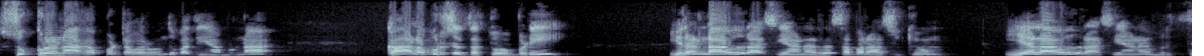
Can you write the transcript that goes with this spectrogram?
சுக்ரனாகப்பட்டவர் வந்து பார்த்தீங்க அப்படின்னா காலபுருஷ தத்துவப்படி இரண்டாவது ராசியான ரிஷப ராசிக்கும் ஏழாவது ராசியான விருச்ச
